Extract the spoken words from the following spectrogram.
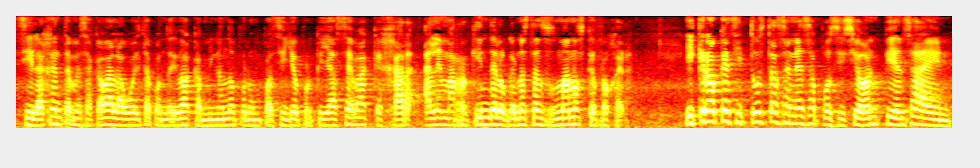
si la gente me sacaba la vuelta cuando iba caminando por un pasillo porque ya se va a quejar Ale Marroquín de lo que no está en sus manos, qué flojera. Y creo que si tú estás en esa posición, piensa en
